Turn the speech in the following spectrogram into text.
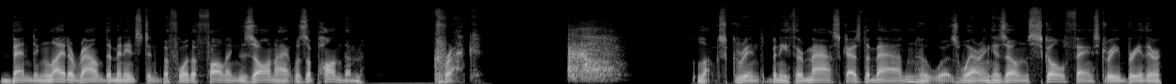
bending light around them an instant before the falling Zaunite was upon them. Crack. Ow. Lux grinned beneath her mask as the man, who was wearing his own skull-faced rebreather,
